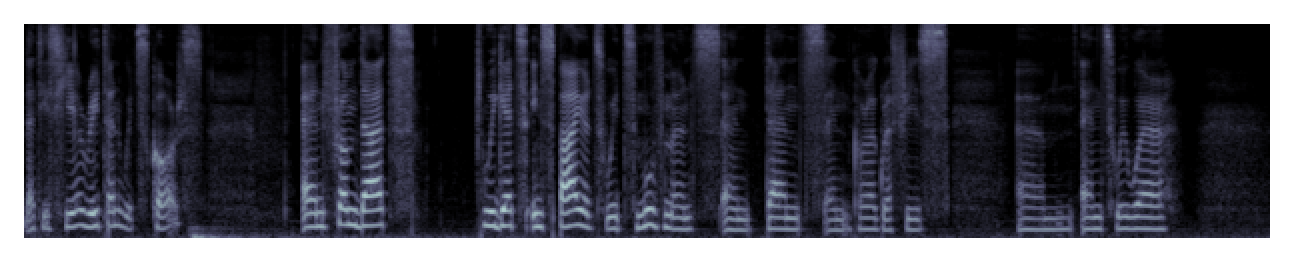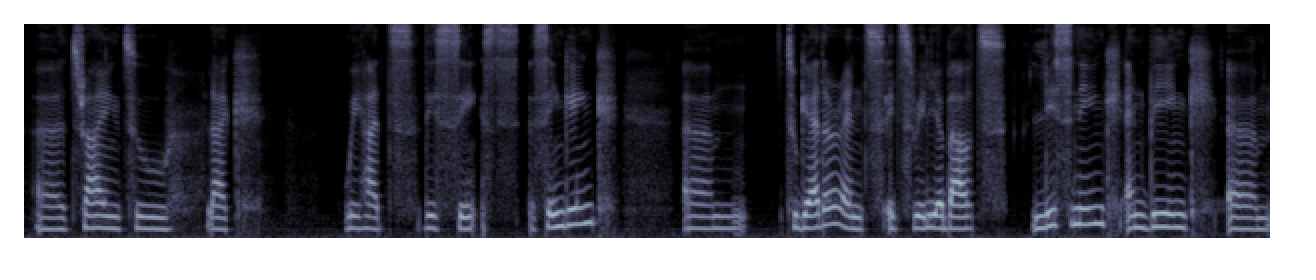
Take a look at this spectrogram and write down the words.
that is here written with scores, and from that we get inspired with movements and dance and choreographies, um, and we were uh, trying to like we had this sing- s- singing um, together, and it's really about listening and being um,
